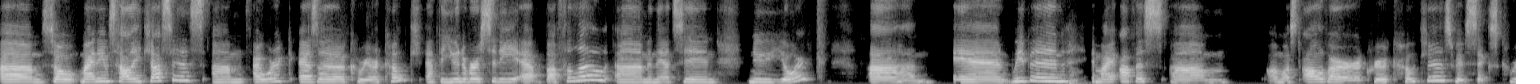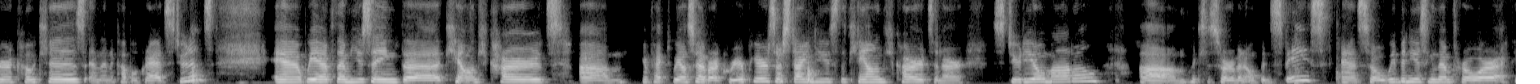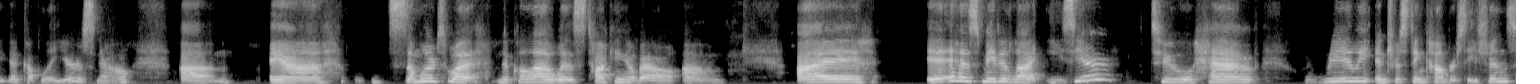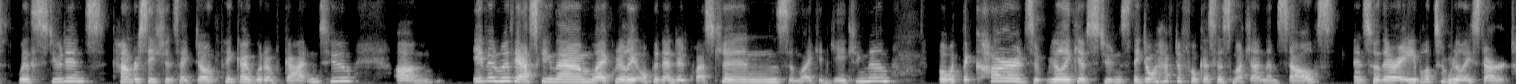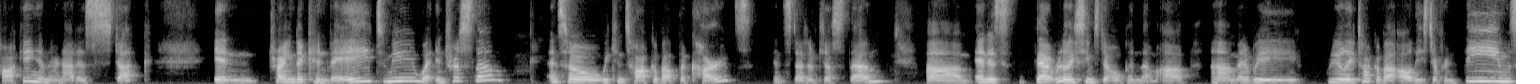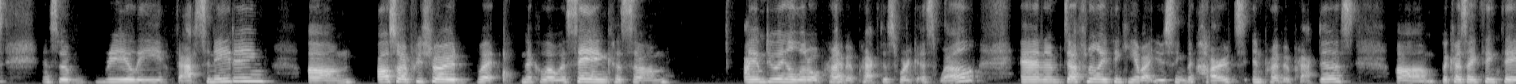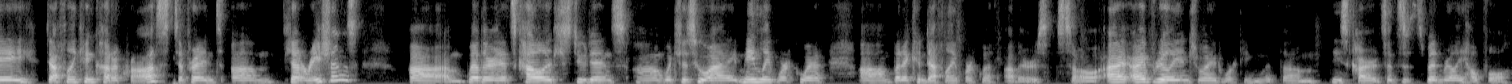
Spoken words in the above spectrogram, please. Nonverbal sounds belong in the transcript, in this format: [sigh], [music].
Um, so my name is Holly Justice. Um, I work as a career coach at the University at Buffalo, um, and that's in New York. Um, and we've been in my office um, almost all of our career coaches. We have six career coaches and then a couple grad students. And we have them using the challenge cards. Um, in fact, we also have our career peers are starting to use the challenge cards in our studio model, um, which is sort of an open space. And so we've been using them for, I think, a couple of years now. Um, and similar to what Nicola was talking about, um, I it has made it a lot easier to have really interesting conversations with students, conversations I don't think I would have gotten to. Um, even with asking them like really open-ended questions and like engaging them. But with the cards, it really gives students, they don't have to focus as much on themselves. And so they're able to really start talking and they're not as stuck in trying to convey to me what interests them. And so we can talk about the cards instead of just them. Um, and it's, that really seems to open them up. Um, and we really talk about all these different themes and so really fascinating. Um, also, I appreciate what Nicola was saying because um, I am doing a little private practice work as well. And I'm definitely thinking about using the cards in private practice um, because I think they definitely can cut across different um, generations um, whether it's college students, um, which is who I mainly work with, um, but I can definitely work with others. So I, have really enjoyed working with um, these cards. It's, it's been really helpful.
